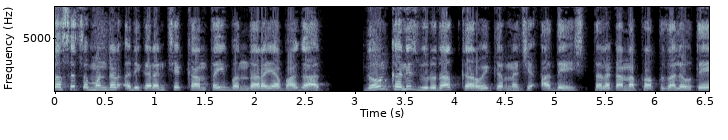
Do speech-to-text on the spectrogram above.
तसेच मंडळ अधिकाऱ्यांचे कांताई बंधारा या भागात गौण खनिज विरोधात कारवाई करण्याचे आदेश तलाटांना प्राप्त झाले होते.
